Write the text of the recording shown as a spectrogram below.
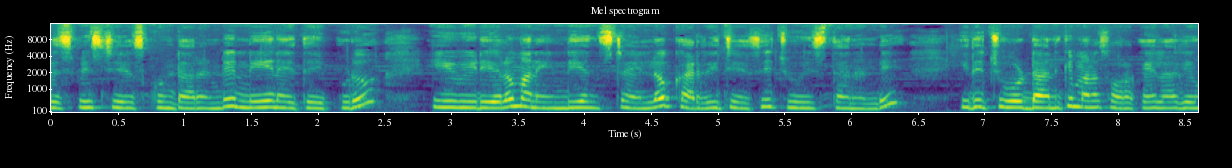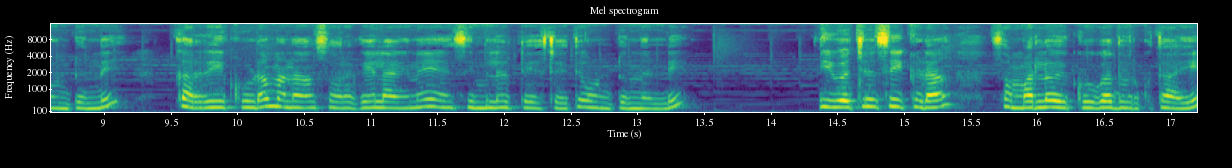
రెసిపీస్ చేసుకుంటారండి. నేనైతే ఇప్పుడు ఈ వీడియోలో మన ఇండియన్ స్టైల్లో కర్రీ చేసి చూపిస్తానండి. ఇది చూడడానికి మన సొరకాయలాగే ఉంటుంది. కర్రీ కూడా మన సొరకాయలాగానే సిమిలర్ టేస్ట్ అయితే ఉంటుందండి. ఇవి వచ్చేసి ఇక్కడ సమ్మర్లో ఎక్కువగా దొరుకుతాయి.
